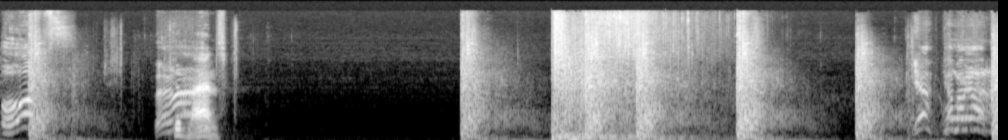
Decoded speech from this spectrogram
Ups! Good man. Kamerad!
